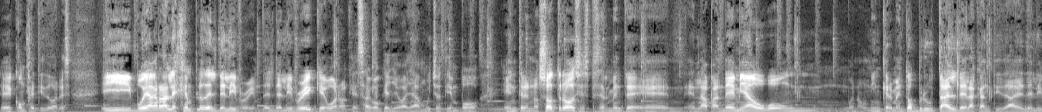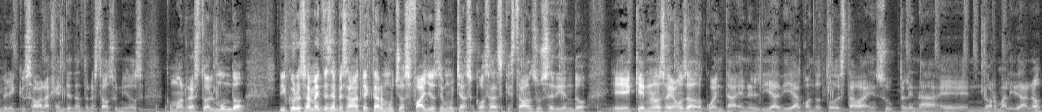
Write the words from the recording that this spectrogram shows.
eh, competidores. Y voy a agarrar el ejemplo del delivery, del delivery que bueno, que es algo que lleva ya mucho tiempo entre nosotros y especialmente en, la pandemia hubo un, bueno, un incremento brutal de la cantidad de delivery que usaba la gente tanto en Estados Unidos como en el resto del mundo. Y curiosamente se empezaron a detectar muchos fallos y muchas cosas que estaban sucediendo eh, que no nos habíamos dado cuenta en el día a día cuando todo estaba en su plena eh, normalidad. ¿no?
